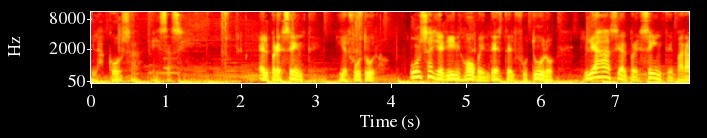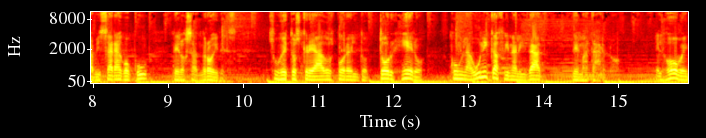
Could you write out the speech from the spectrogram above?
y la cosa es así. El presente y el futuro. Un Saiyajin joven desde el futuro viaja hacia el presente para avisar a Goku de los androides, sujetos creados por el Dr. Hero con la única finalidad de matarlo. El joven,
